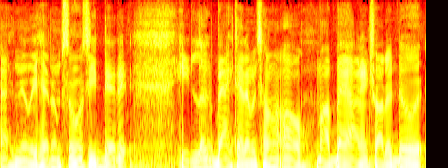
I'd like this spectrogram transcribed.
Accidentally hit him. As soon as he did it, he looked back at him and told him, oh, my bad, I didn't try to do it.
